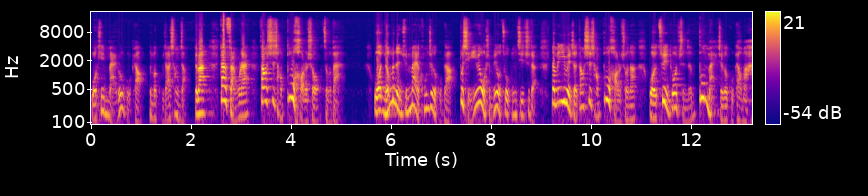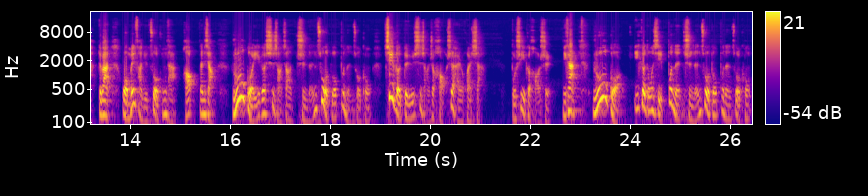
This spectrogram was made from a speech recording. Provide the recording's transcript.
我可以买入股票，那么股价上涨，对吧？但反过来，当市场不好的时候怎么办？我能不能去卖空这个股票？不行，因为我是没有做空机制的。那么意味着，当市场不好的时候呢，我最多只能不买这个股票嘛，对吧？我没法去做空它。好，那你想，如果一个市场上只能做多不能做空，这个对于市场是好事还是坏事啊？不是一个好事。你看，如果一个东西不能只能做多不能做空，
